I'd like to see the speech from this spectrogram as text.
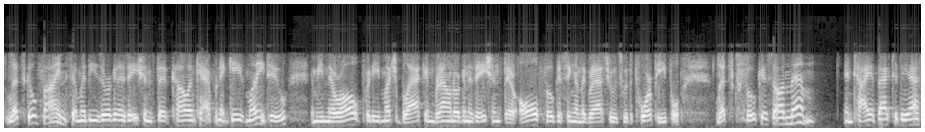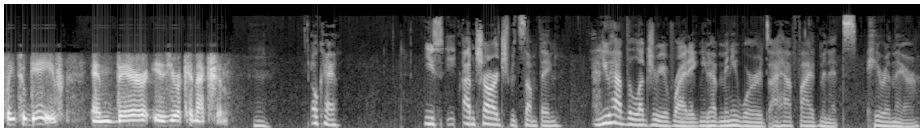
Let's go find some of these organizations that Colin Kaepernick gave money to. I mean, they're all pretty much black and brown organizations. They're all focusing on the grassroots with poor people. Let's focus on them and tie it back to the athletes who gave, and there is your connection. Hmm. Okay. You, I'm charged with something. You have the luxury of writing. You have many words. I have five minutes here and there.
